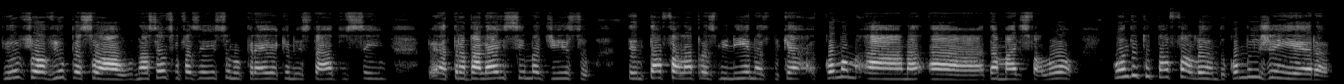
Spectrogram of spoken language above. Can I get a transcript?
viu, já ouviu, pessoal? Nós temos que fazer isso no CREA aqui no Estado, sim, é, trabalhar em cima disso, tentar falar para as meninas, porque, como a, a Damares falou, quando tu está falando como engenheira,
